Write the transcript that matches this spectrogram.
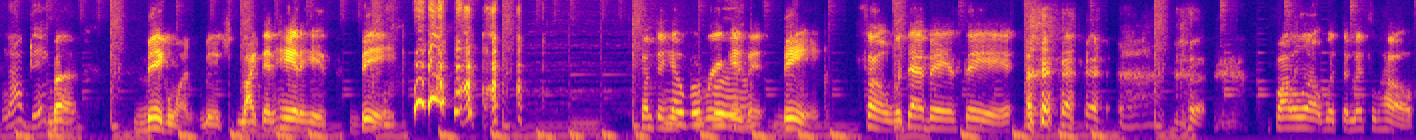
Not big But- one. Big one, bitch. Like that head of his, big. Something his No, career isn't big. So with that being said, follow up with the mental health.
